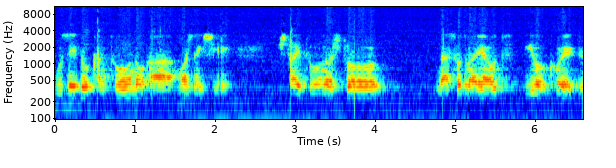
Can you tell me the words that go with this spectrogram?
u Zedo kantonu, a možda i šire. Šta je to ono što nas odvaja od bilo kojeg e,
